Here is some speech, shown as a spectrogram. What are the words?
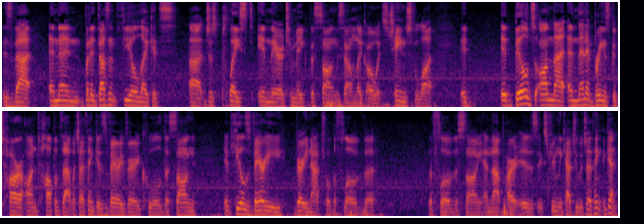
is that and then but it doesn't feel like it's uh, just placed in there to make the song sound like oh it's changed a lot. It it builds on that and then it brings guitar on top of that which i think is very very cool. The song it feels very very natural the flow of the the flow of the song and that part is extremely catchy which i think again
